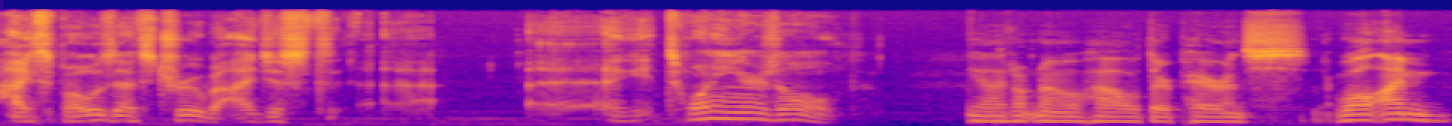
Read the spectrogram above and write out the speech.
I suppose that's true, but I just uh, uh, 20 years old. Yeah, I don't know how their parents. Well, I'm.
